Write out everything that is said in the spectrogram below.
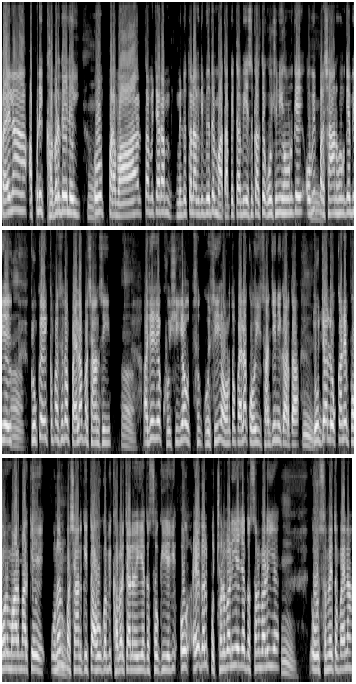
ਪਹਿਲਾਂ ਆਪਣੀ ਖਬਰ ਦੇ ਲਈ। ਉਹ ਪਰਿਵਾਰ ਤਾਂ ਵਿਚਾਰਾ ਮੈਨੂੰ ਤਾਂ ਲੱਗਦੀ ਵੀ ਉਹਦੇ ਮਾਤਾ ਪਿਤਾ ਵੀ ਇਸ ਗੱਲ ਤੇ ਖੁਸ਼ ਨਹੀਂ ਹੋਣਗੇ ਉਹ ਵੀ। ਪਰੇਸ਼ਾਨ ਹੋਣਗੇ ਵੀ ਕਿਉਂਕਿ ਇੱਕ ਪਾਸੇ ਤਾਂ ਪਹਿਲਾਂ ਪਰੇਸ਼ਾਨ ਸੀ। ਅਜੇ ਜੇ ਖੁਸ਼ੀ ਆ ਉਸ ਖੁਸ਼ੀ ਆਉਣ ਤੋਂ ਪਹਿਲਾਂ ਕੋਈ ਸਾਂਝੀ ਨਹੀਂ ਕਰਦਾ। ਦੂਜਾ ਲੋਕਾਂ ਨੇ ਫੋਨ ਮਾਰ ਮਾਰ ਕੇ ਉਹਨਾਂ ਨੂੰ। ਪਰੇਸ਼ਾਨ ਕੀਤਾ ਹੋਊਗਾ ਵੀ ਖਬਰ ਚੱਲ ਰਹੀ ਹੈ ਦੱਸੋ ਕੀ ਹੈ ਜੀ। ਉਹ ਇਹ ਗੱਲ ਪੁੱਛਣ ਵਾਲੀ ਹੈ ਜਾਂ ਦੱਸਣ ਵਾਲੀ ਹੈ? ਉਸ ਸਮੇਂ ਤੋਂ ਪਹਿਲਾਂ।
